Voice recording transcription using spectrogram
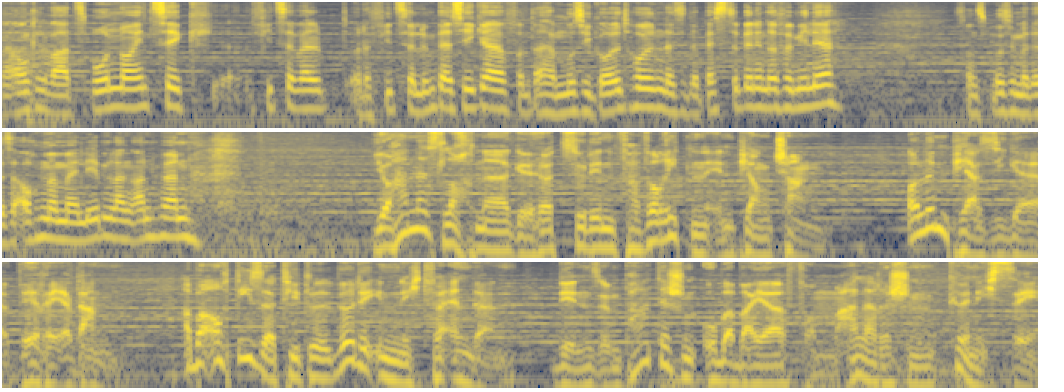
Mein Onkel war 92 Vize-Welt- oder Vize-Olympiasieger, von daher muss ich Gold holen, dass ich der Beste bin in der Familie. Sonst muss ich mir das auch immer mein Leben lang anhören. Johannes Lochner gehört zu den Favoriten in Pyeongchang. Olympiasieger wäre er dann. Aber auch dieser Titel würde ihn nicht verändern. Den sympathischen Oberbayer vom malerischen Königssee.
